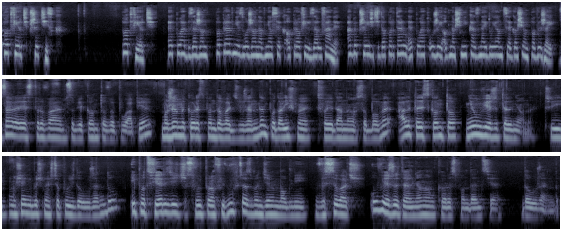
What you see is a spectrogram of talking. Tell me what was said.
Potwierdź przycisk. Potwierdź. ePUAP zarząd. Poprawnie złożono wniosek o profil zaufany. Aby przejść do portalu ePUAP użyj odnośnika znajdującego się powyżej. Zarejestrowałem sobie konto w ePUAPie. Możemy korespondować z urzędem, podaliśmy swoje dane osobowe, ale to jest konto nieuwierzytelnione. Czyli musielibyśmy jeszcze pójść do urzędu i potwierdzić swój profil. Wówczas będziemy mogli wysyłać uwierzytelnioną korespondencję do urzędów.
